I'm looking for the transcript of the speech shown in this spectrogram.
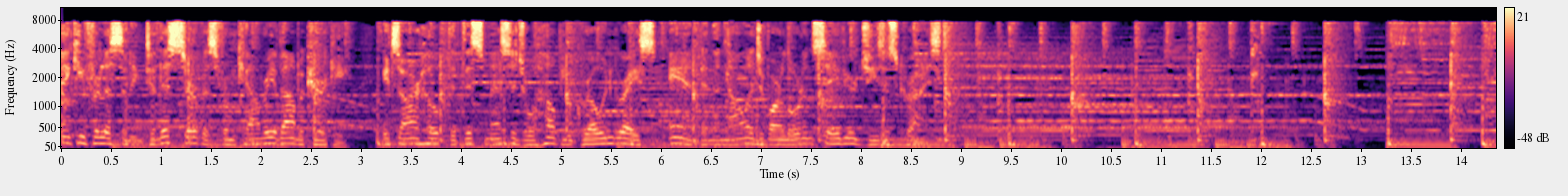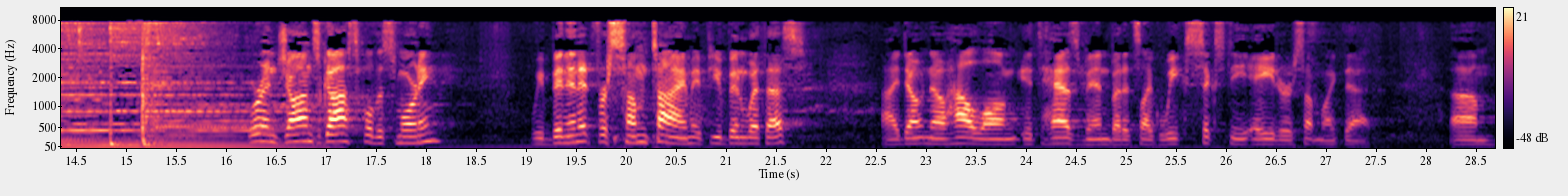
Thank you for listening to this service from Calvary of Albuquerque. It's our hope that this message will help you grow in grace and in the knowledge of our Lord and Savior, Jesus Christ. We're in John's Gospel this morning. We've been in it for some time if you've been with us. I don't know how long it has been, but it's like week 68 or something like that. Um,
